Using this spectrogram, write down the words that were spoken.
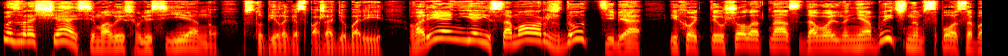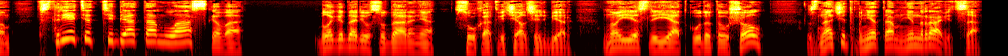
«Возвращайся, малыш, в Люсьену», — вступила госпожа Дюбари. «Варенье и самор ждут тебя, и хоть ты ушел от нас довольно необычным способом, встретят тебя там ласково». «Благодарю, сударыня», — сухо отвечал Жильбер. «Но если я откуда-то ушел, значит, мне там не нравится».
